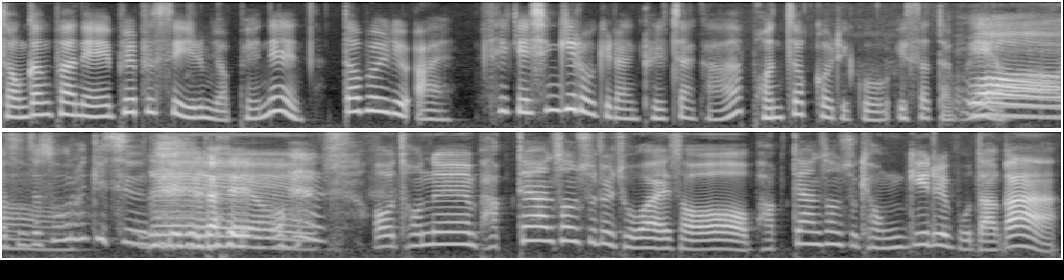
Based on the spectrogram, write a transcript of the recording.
전광판의 펠프스 이름 옆에는 WR 세계 신기록이란 글자가 번쩍거리고 있었다고 해요. 와, 진짜 소름 끼치는 게 네. 대단해요. 어, 저는 박태환 선수를 좋아해서 박태환 선수 경기를 보다가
